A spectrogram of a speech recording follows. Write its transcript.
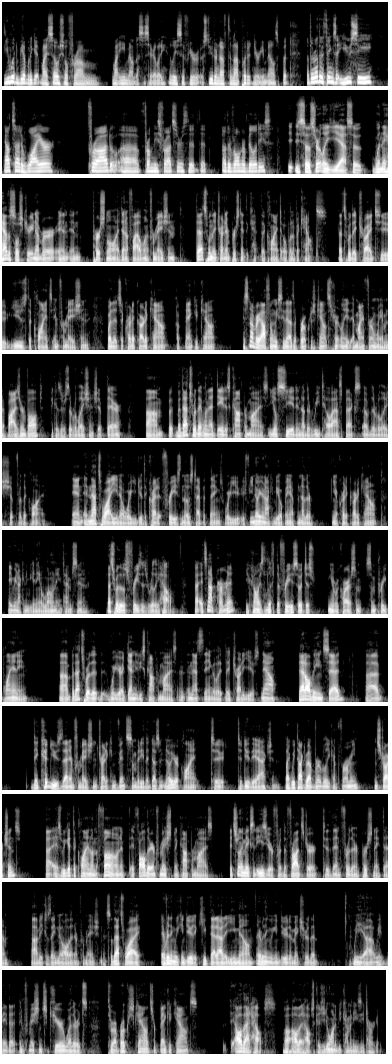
you wouldn't be able to get my social from my email necessarily, at least if you're astute enough to not put it in your emails. But are there other things that you see outside of wire fraud uh, from these fraudsters that that other vulnerabilities? So certainly, yeah. So when they have the social security number and, and personal identifiable information, that's when they try to impersonate the, the client to open up accounts. That's where they try to use the client's information, whether it's a credit card account, a bank account. It's not very often we see that as a brokerage account. Certainly at my firm, we have an advisor involved because there's a relationship there. Um, but but that's where that when that data is compromised, you'll see it in other retail aspects of the relationship for the client and and that's why you know where you do the credit freeze and those type of things where you if you know you're not going to be opening up another you know credit card account maybe you're not going to be getting a loan anytime soon that's where those freezes really help uh, it's not permanent. You can always lift the freeze so it just you know requires some some pre-planning. Uh, but that's where the where your identity is compromised and, and that's the angle that they try to use. Now that all being said uh, they could use that information to try to convince somebody that doesn't know your client to to do the action. Like we talked about verbally confirming instructions. Uh, as we get the client on the phone, if, if all their information has been compromised, it certainly makes it easier for the fraudster to then further impersonate them uh, because they know all that information. And so that's why everything we can do to keep that out of email, everything we can do to make sure that We uh, we made that information secure, whether it's through our brokerage accounts or bank accounts. All that helps. All- All that helps because you don't want to become an easy target.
